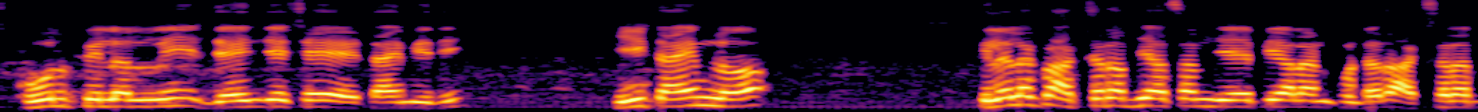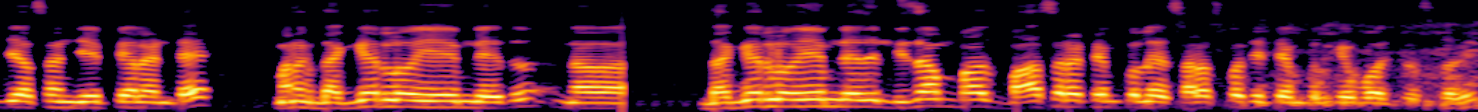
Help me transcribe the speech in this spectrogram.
స్కూల్ పిల్లల్ని జాయిన్ చేసే టైం ఇది. ఈ టైంలో పిల్లలకు అక్షరాభ్యాసం చేపియాలనుకుంటారు. అక్షరాభ్యాసం చేపియాలంటే మనకు దగ్గరలో ఏం లేదు. నా- దగ్గరలో ఏం లేదు. నిజామాబాద్ బాసర టెంపుల్ సరస్వతి టెంపుల్కి ఇవ్వాల్సి వస్తుంది.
